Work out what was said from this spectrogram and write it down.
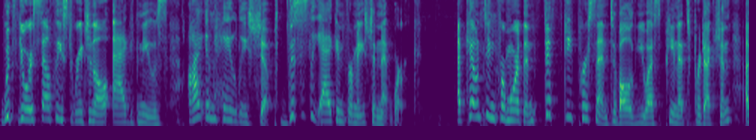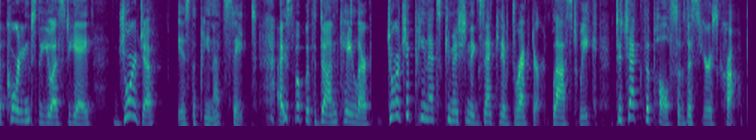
With your Southeast Regional Ag News, I am Haley Ship. This is the Ag Information Network. Accounting for more than 50% of all U.S. peanut production, according to the USDA, Georgia is the peanut state. I spoke with Don Koehler, Georgia Peanuts Commission Executive Director, last week to check the pulse of this year's crop.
